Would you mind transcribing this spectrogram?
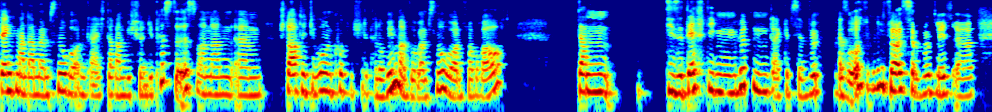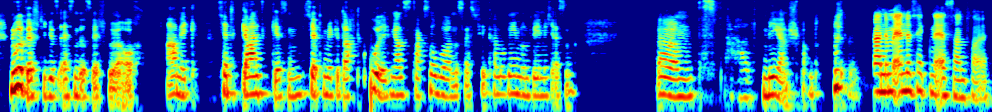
denkt man dann beim Snowboarden gar nicht daran, wie schön die Piste ist, sondern ähm, startet die Uhr und guckt, wie viele Kalorien man wohl beim Snowboarden verbraucht. Dann diese deftigen Hütten, da gibt es ja wirklich, also da ist ja wirklich äh, nur deftiges Essen, das wäre früher auch arnig. Ich hätte gar nichts gegessen. Ich hätte mir gedacht, cool, den ganzen Tag Snowboarden, das heißt viel Kalorien und wenig Essen. Ähm, das war halt mega entspannt. Dann im Endeffekt ein Essanfall.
